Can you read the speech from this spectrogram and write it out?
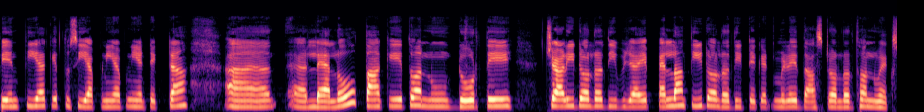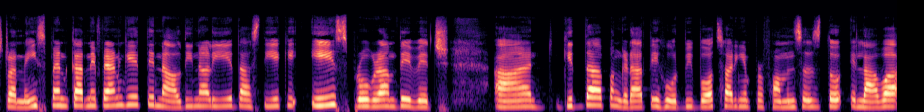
ਬੇਨਤੀ ਆ ਕਿ ਤੁਸੀਂ ਆਪਣੀਆਂ ਆਪਣੀਆਂ ਟਿਕਟਾਂ ਲੈ ਲਓ ਤਾਂ ਕਿ ਤੁਹਾਨੂੰ ਡੋਰ ਤੇ 40 ਡਾਲਰ ਦੀ ਬਜਾਏ ਪਹਿਲਾਂ 30 ਡਾਲਰ ਦੀ ਟਿਕਟ ਮਿਲੇ 10 ਡਾਲਰ ਤੁਹਾਨੂੰ ਐਕਸਟਰਾ ਨਹੀਂ ਸਪੈਂਡ ਕਰਨੇ ਪੈਣਗੇ। ਤੇ ਨਾਲ ਦੀ ਨਾਲ ਇਹ ਦੱਸਦੀ ਹੈ ਕਿ ਇਸ ਪ੍ਰੋਗਰਾਮ ਦੇ ਵਿੱਚ ਗਿੱਧਾ, ਭੰਗੜਾ ਤੇ ਹੋਰ ਵੀ ਬਹੁਤ ਸਾਰੀਆਂ ਪਰਫਾਰਮੈਂਸਸ ਤੋਂ ਇਲਾਵਾ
